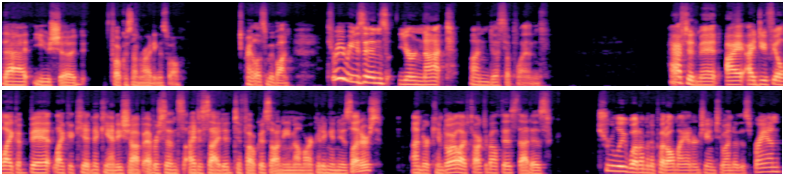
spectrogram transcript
that you should focus on writing as well. All right, let's move on. Three reasons you're not undisciplined. I have to admit, I, I do feel like a bit like a kid in a candy shop ever since I decided to focus on email marketing and newsletters. Under Kim Doyle, I've talked about this. That is truly what I'm going to put all my energy into under this brand.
